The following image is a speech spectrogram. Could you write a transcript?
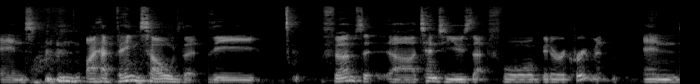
And I had been told that the firms that uh, tend to use that for bidder recruitment and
